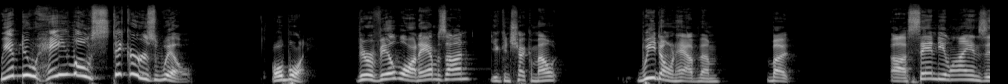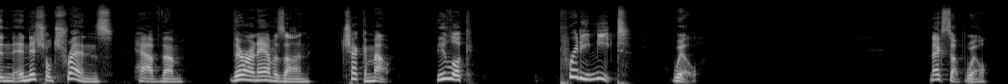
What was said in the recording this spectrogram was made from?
we have new Halo stickers, Will. Oh boy. They're available on Amazon. You can check them out. We don't have them, but uh, Sandy Lions and Initial Trends have them. They're on Amazon. Check them out. They look pretty neat, Will. Next up, Will.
